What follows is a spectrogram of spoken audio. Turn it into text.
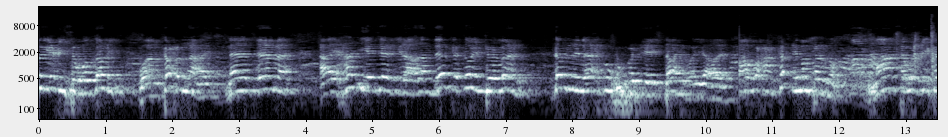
magaciisa waddani. Waan ka xunnahay maadaama ay had iyo jeer yidhaahdaan meel kastoo ay joogaan dhablibaax buu ku fadhiyey daahir ayaale waxaan ka dhiman karno. Maanta wixii ka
